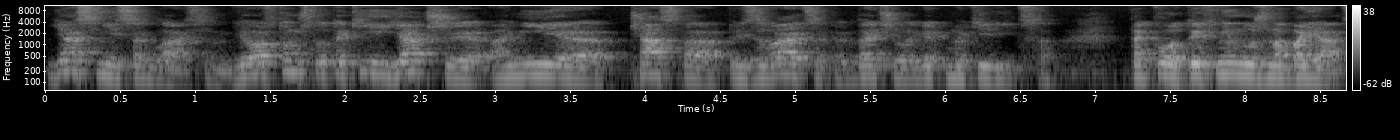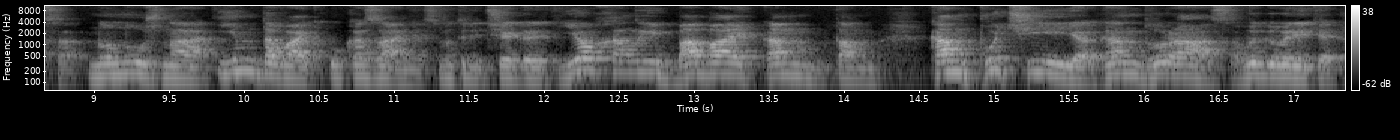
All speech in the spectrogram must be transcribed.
Я с ней согласен. Дело в том, что такие якши, они часто призываются, когда человек матерится. Так вот, их не нужно бояться, но нужно им давать указания. Смотрите, человек говорит, Йоханы, Бабай, Кам, там, Кампучия, Гондурас. Вы говорите,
